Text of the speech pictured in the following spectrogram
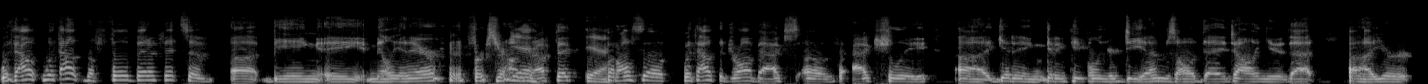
without without the full benefits of uh, being a millionaire first round Yeah. draft pick Yeah, but also without the drawbacks of actually uh, getting getting people in your DMs all day telling you that uh, your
